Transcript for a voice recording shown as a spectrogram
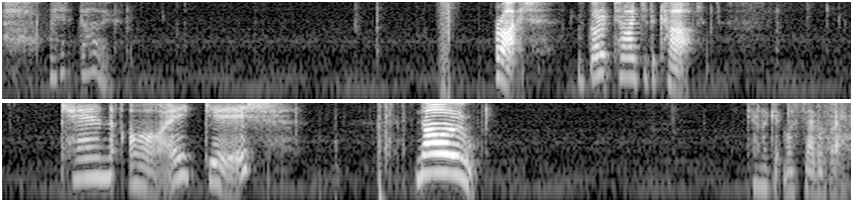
Where did it go? Right, we've got it tied to the cart. Can I get... No! Can I get my saddle back?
